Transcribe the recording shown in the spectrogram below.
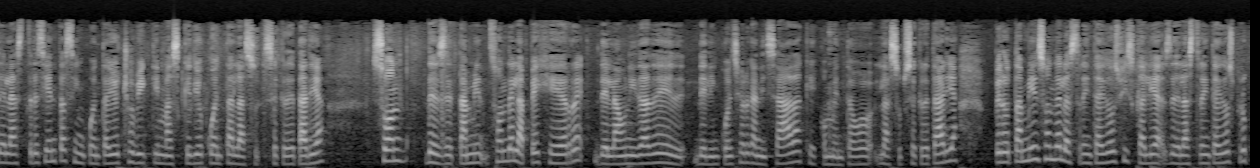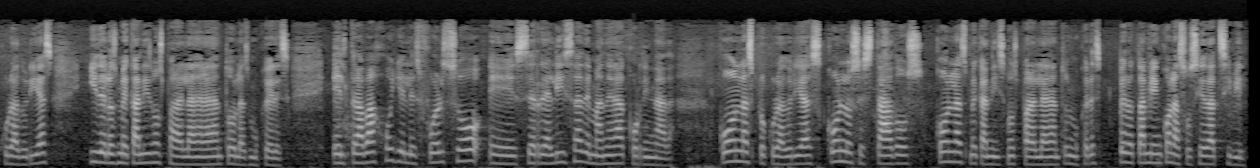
de las 358 víctimas que dio cuenta la secretaria son desde también son de la PGR, de la unidad de delincuencia organizada que comentó la subsecretaria, pero también son de las 32 fiscalías, de las 32 procuradurías y de los mecanismos para el adelanto de las mujeres. El trabajo y el esfuerzo eh, se realiza de manera coordinada con las procuradurías, con los estados, con los mecanismos para el adelanto de mujeres, pero también con la sociedad civil,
